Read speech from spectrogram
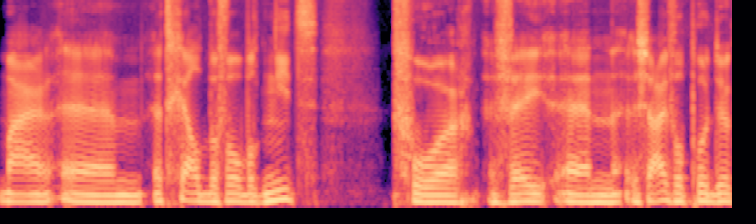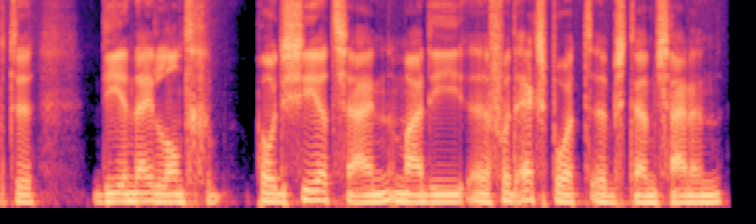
Maar ehm, het geldt bijvoorbeeld niet voor vee- en zuivelproducten die in Nederland geproduceerd zijn, maar die voor de export bestemd zijn. En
